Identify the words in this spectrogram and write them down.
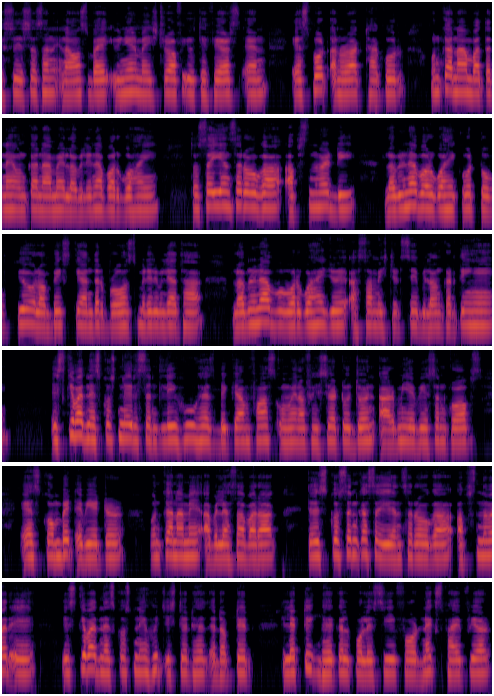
association announced by union minister of youth affairs and sport Anurag Thakur उनका नाम बताना है। उनका नाम है लवलीना बरगोहाई। तो सही आंसर होगा option number D Lovlina Borgohain को टोक्यो ओलंपिक्स के अंदर ब्रॉन्ज मेडल मिला था। लवलीना बरगोहाई जो है असम स्टेट से बिलोंग करती हैं। इसके बाद नेक्स्ट क्वेश्चन है। Recently who has become first women officer to join army aviation crops as combat aviator उनका नाम है अभिलाषा बराक। तो इस क्वेश्चन का सही आंसर होगा ऑप्शन नंबर ए इसके बाद नेक्स्ट क्वेश्चन है which state has adopted electric vehicle policy for next five year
